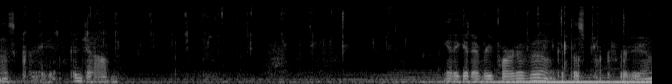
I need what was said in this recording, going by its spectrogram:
That's great. Good job. You gotta get every part of it. I'll get this part for you.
